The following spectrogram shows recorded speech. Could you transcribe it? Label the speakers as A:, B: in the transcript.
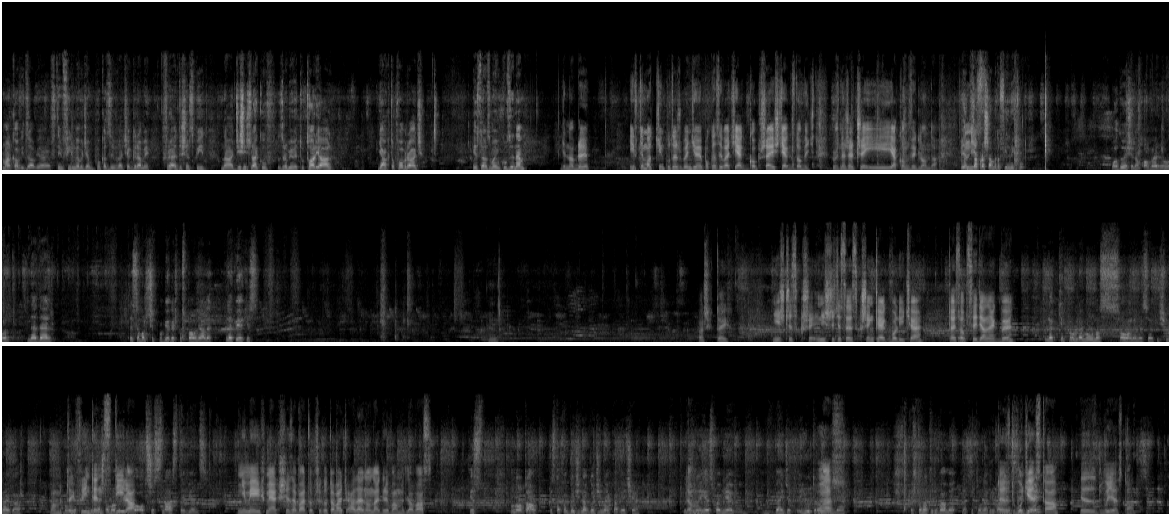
A: Marko widzowie, w tym filmie będziemy pokazywać jak gramy Free Edition Speed. Na 10 lajków zrobimy tutorial, jak to pobrać. Jestem z moim kuzynem.
B: Dzień dobry. I w tym odcinku też będziemy pokazywać, jak go przejść, jak zdobyć różne rzeczy i jak on wygląda.
A: Więc
B: On jest,
A: zapraszamy do filmiku. Ładuje się nam Overlord, Nether. To jest możecie pobiegać po spawnie, ale lepiej jak jest...
B: patrz tutaj, niszczy skrzy, niszczycie sobie skrzynkę, jak wolicie. To jest obsydian jakby.
A: Lekkie problemy u nas są, ale nie są jakieś mega.
B: Mamy tutaj
A: my,
B: flint
A: my
B: and
A: to
B: steela.
A: od 16, więc...
B: Nie mieliśmy jak się za bardzo przygotować, ale no nagrywamy dla was.
A: Jest, no tak, jest taka godzina, godzina, jaka wiecie. Godzina
B: Tam.
A: jest, pewnie będzie jutro
B: nas-
A: pewnie. Jak to nagrywamy, jak to
B: To
A: nagrywamy
B: jest
A: jaki dzień?
B: 20. Jest 20.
